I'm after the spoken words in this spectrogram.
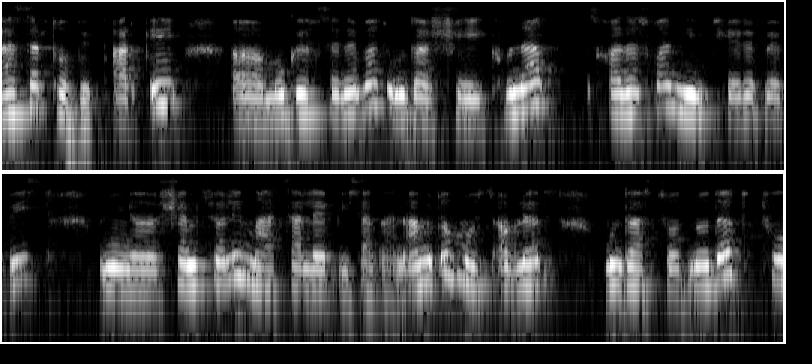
გასართობი პარკი მოგეხსენებათ უნდა შეიქმნას სხვადასხვა ნივთიერებების შემცველი მასალებისაგან. ამიტომ მოსწავლეებს უნდა სწოდნოდათ თუ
